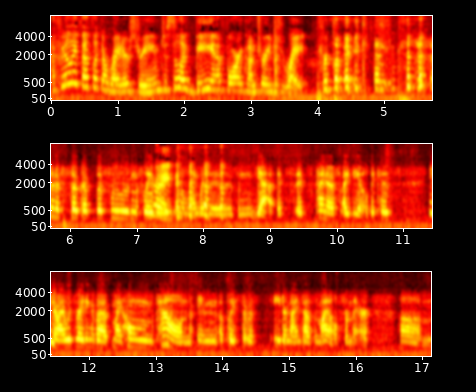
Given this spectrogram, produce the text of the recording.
I feel like that's like a writer's dream, just to like be in a foreign country and just write for like. And just sort of soak up the food and the flavors Right. and the languages and yeah, it's it's kind of ideal because you know, I was writing about my hometown in a place that was eight or nine thousand miles from there. Um,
